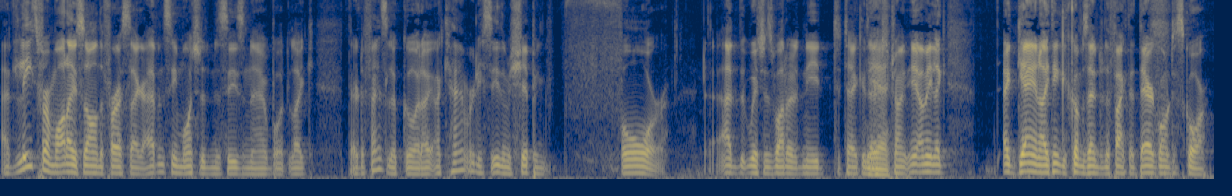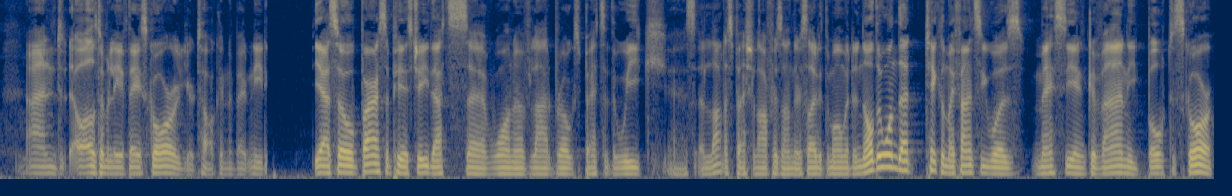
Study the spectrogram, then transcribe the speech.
at least from what I saw in the first leg. I haven't seen much of them this season now, but like their defense look good. I, I can't really see them shipping four, which is what I'd need to take it down Yeah. to try. I mean, like again, I think it comes down to the fact that they're going to score, and ultimately, if they score, you're talking about needing. Yeah, so Barca PSG, that's uh, one of Ladbrokes bets of the week. Uh, a lot of special offers on their side at the moment. Another one that tickled my fancy was Messi and Cavani both to score,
